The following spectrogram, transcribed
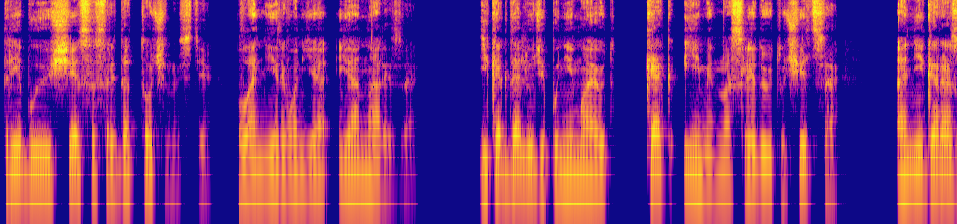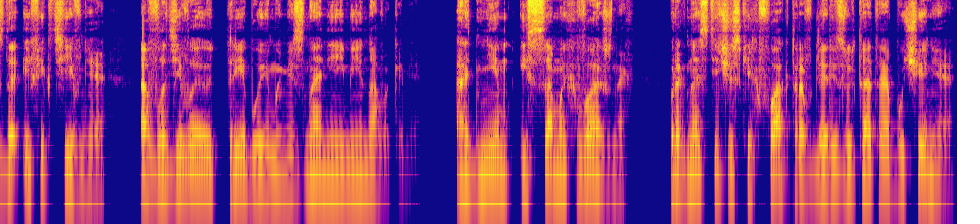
требующая сосредоточенности, планирования и анализа. И когда люди понимают, как именно следует учиться, они гораздо эффективнее овладевают требуемыми знаниями и навыками. Одним из самых важных прогностических факторов для результата обучения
